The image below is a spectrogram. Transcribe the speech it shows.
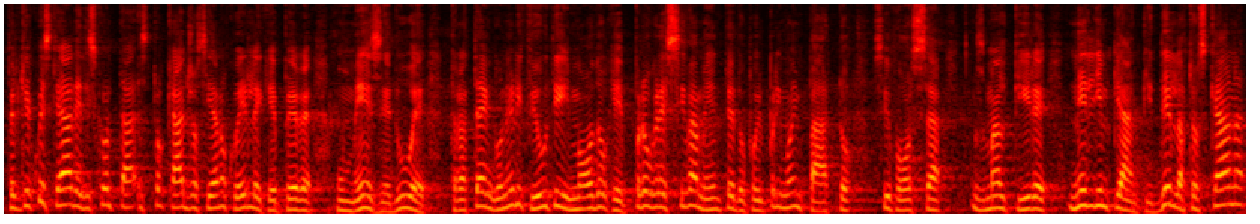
perché queste aree di stoccaggio siano quelle che per un mese, due, trattengono i rifiuti in modo che progressivamente dopo il primo impatto si possa smaltire negli impianti della Toscana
